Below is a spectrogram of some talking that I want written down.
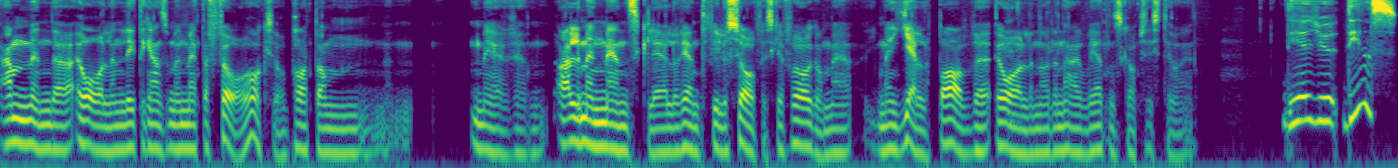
använda ålen lite grann som en metafor också och prata om mm, mer ehm, allmänmänskliga eller rent filosofiska frågor med, med hjälp av eh, ålen och den här vetenskapshistorien. Det är ju dels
